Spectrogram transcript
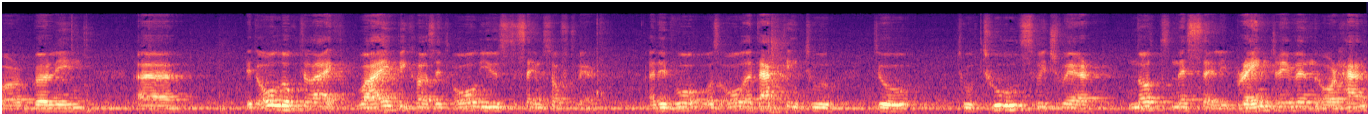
or Berlin. Uh, it all looked alike. Why? Because it all used the same software. And it was all adapting to, to, to tools which were not necessarily brain driven or hand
